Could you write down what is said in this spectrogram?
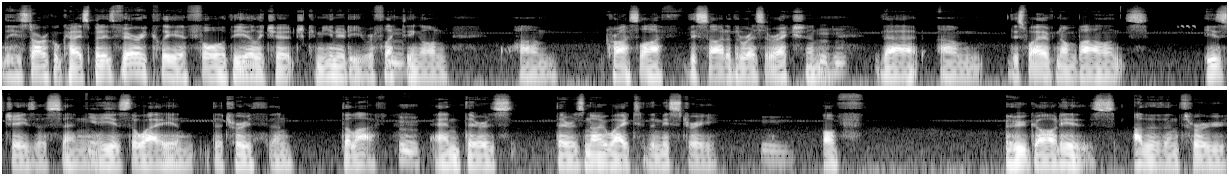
the historical case, but it's very clear for the early church community reflecting on um, Christ's life this side of the resurrection that um, this way of nonviolence is Jesus and he is the way and the truth and the life. Hmm. And there is there is no way to the mystery hmm. of who God is other than through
